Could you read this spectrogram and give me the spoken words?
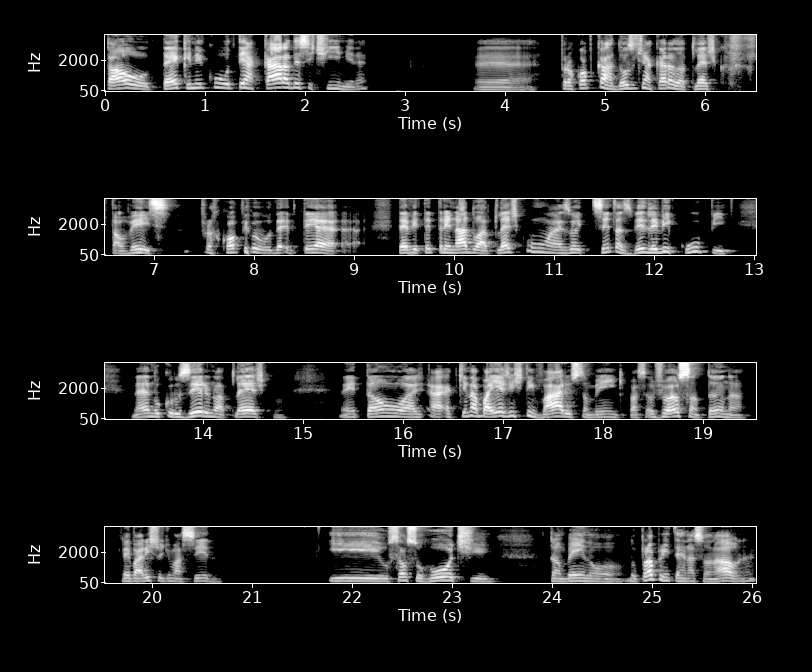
tal técnico tem a cara desse time, né? É, Procópio Cardoso tinha a cara do Atlético, talvez. Procópio deve ter, deve ter treinado o Atlético umas 800 vezes, Levi Coupe, né, no Cruzeiro e no Atlético. Então, a, a, aqui na Bahia a gente tem vários também que passaram. O Joel Santana, Evaristo de Macedo, e o Celso Rotti, também no, no próprio Internacional, né?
